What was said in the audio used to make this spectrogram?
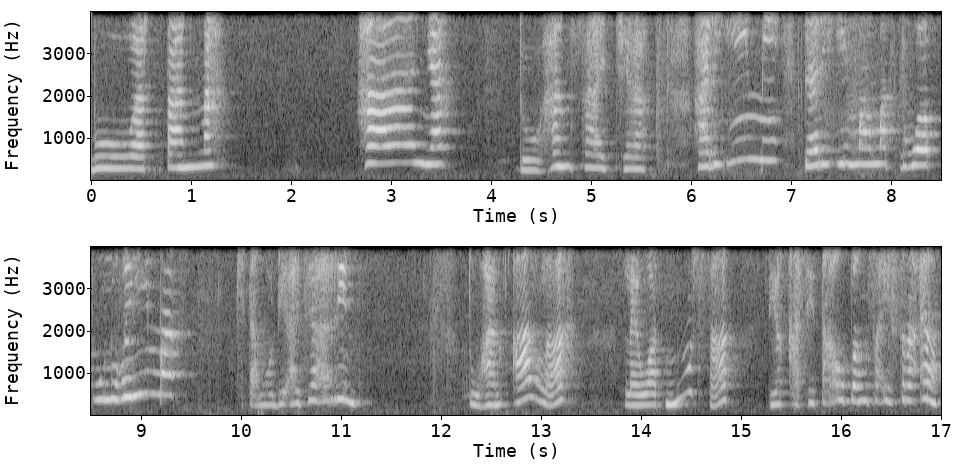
buat tanah? Hanya Tuhan saja. Hari ini dari Imamat 25 kita mau diajarin Tuhan Allah lewat Musa dia kasih tahu bangsa Israel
